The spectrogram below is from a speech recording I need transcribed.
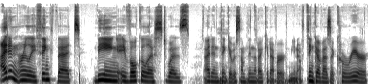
I didn't really think that being a vocalist was, I didn't think it was something that I could ever, you know, think of as a career.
